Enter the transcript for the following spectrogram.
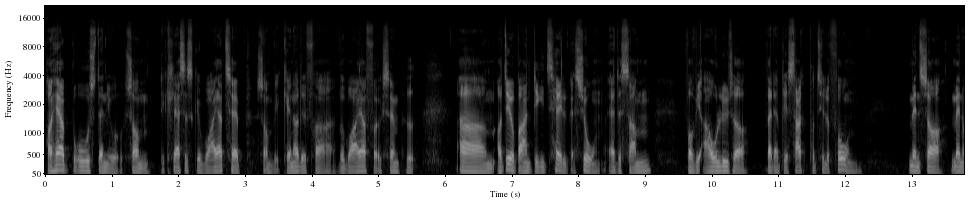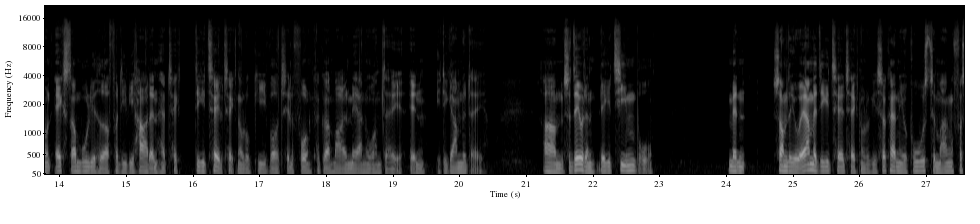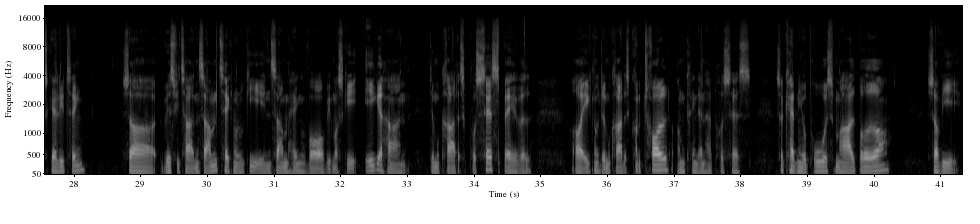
Og her bruges den jo som det klassiske wiretap, som vi kender det fra The Wire for eksempel. Um, og det er jo bare en digital version av det samme, hvor vi aflytter, hvad der blir sagt på telefonen, men så med noen ekstra muligheter fordi vi har den her te- digital teknologi, hvor telefonen kan gjøre mye mer nå om dagen enn i de gamle dager. Um, så det er jo den legitime bruk. Men som det jo er med digital teknologi, så kan den jo bruges til mange forskjellige ting. Så hvis vi tager den samme teknologi i en sammenheng hvor vi måske ikke har en demokratisk proces bagved, og ikke noe demokratisk kontrol omkring den her proces, så kan den jo bruges meget bredere. Så vi,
